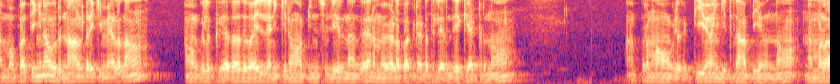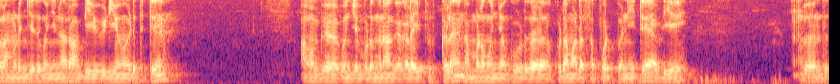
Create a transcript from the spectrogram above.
நம்ம பார்த்தீங்கன்னா ஒரு நாலரைக்கு மேலே தான் அவங்களுக்கு அதாவது வயலில் நிற்கிறோம் அப்படின்னு சொல்லியிருந்தாங்க. நம்ம வேலை பார்க்குற இடத்துலேருந்தே கேட்டிருந்தோம். அப்புறமா அவங்களுக்கு டீ வாங்கிட்டு தான் அப்படியே வந்தோம். நம்மளால் முடிஞ்சது கொஞ்ச நேரம் அப்படியே வீடியோவும் எடுத்துகிட்டு அவங்க கொஞ்சம் பிடுங்கினாங்க கலை பொருட்களை. நம்மளும் கொஞ்சம் கூட கூடமாட சப்போர்ட் பண்ணிவிட்டு அப்படியே அதாவது இந்த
